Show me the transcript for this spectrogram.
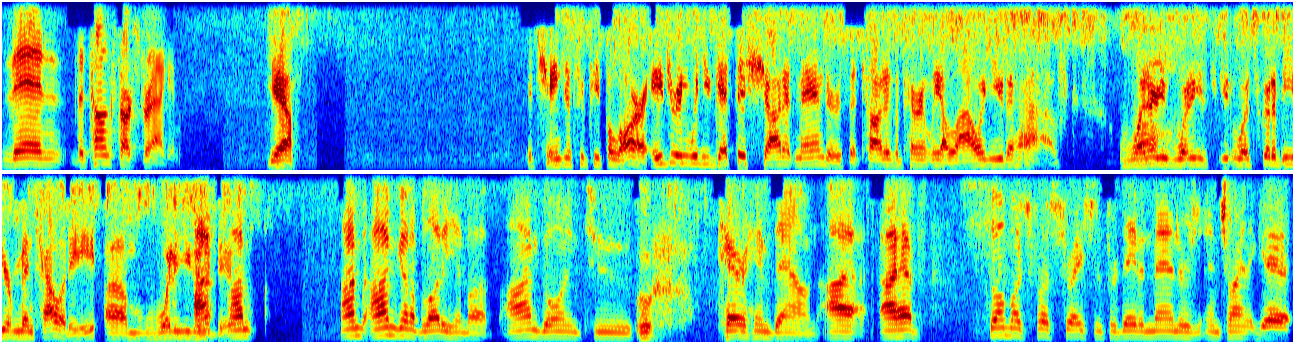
then the tongue starts dragging. Yeah. It changes who people are. Adrian, when you get this shot at Manders that Todd is apparently allowing you to have, what are you? What are you? What's going to be your mentality? Um, what are you going I, to do? I'm I'm I'm gonna bloody him up. I'm going to Oof. tear him down. I I have so much frustration for David Manders and trying to get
